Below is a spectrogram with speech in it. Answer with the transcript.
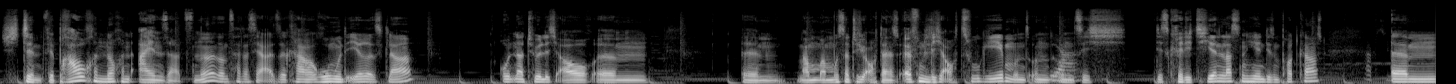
Stimmt, wir brauchen noch einen Einsatz, ne? Sonst hat das ja, also klar, Ruhm und Ehre ist klar. Und natürlich auch, ähm, ähm, man, man muss natürlich auch dann das öffentlich auch zugeben und, und, Ja. und sich diskreditieren lassen hier in diesem Podcast. Ähm,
